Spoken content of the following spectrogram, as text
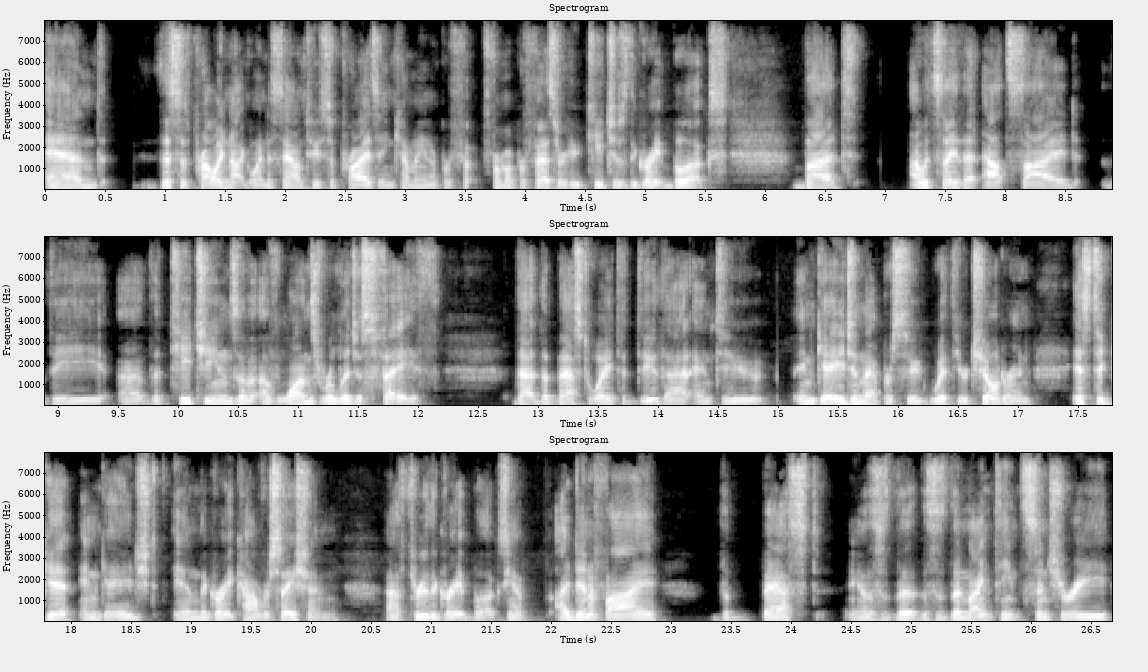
and this is probably not going to sound too surprising coming a prof- from a professor who teaches the great books, but I would say that outside the uh, the teachings of, of one's religious faith, that the best way to do that and to engage in that pursuit with your children is to get engaged in the great conversation uh, through the great books. You know, identify the best. You know, this is the this is the 19th century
